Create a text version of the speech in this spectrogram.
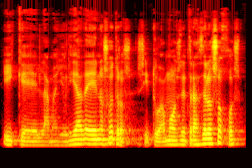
y que la mayoría de nosotros situamos detrás de los ojos,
